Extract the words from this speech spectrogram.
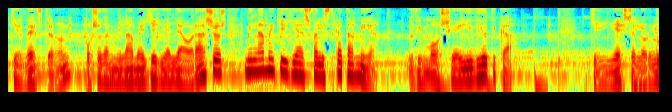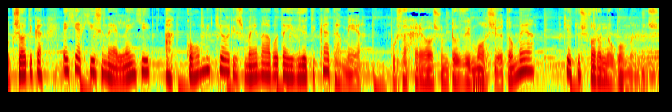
Και δεύτερον, πως όταν μιλάμε για γυαλιά οράσεως, μιλάμε και για ασφαλιστικά ταμεία, δημόσια ή ιδιωτικά και η Esselor Luxottica έχει αρχίσει να ελέγχει ακόμη και ορισμένα από τα ιδιωτικά ταμεία που θα χρεώσουν το δημόσιο τομέα και τους φορολογούμενους.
